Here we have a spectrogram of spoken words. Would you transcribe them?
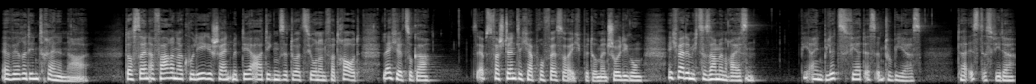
er wäre den Tränen nahe. Doch sein erfahrener Kollege scheint mit derartigen Situationen vertraut, lächelt sogar. Selbstverständlich, Herr Professor, ich bitte um Entschuldigung. Ich werde mich zusammenreißen. Wie ein Blitz fährt es in Tobias. Da ist es wieder.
